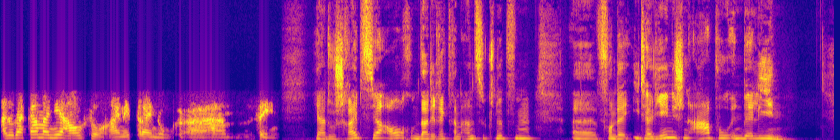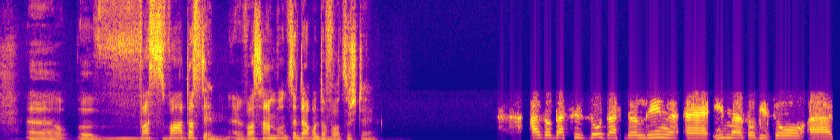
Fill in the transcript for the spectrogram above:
Also da kann man ja auch so eine Trennung äh, sehen. Ja, du schreibst ja auch, um da direkt dran anzuknüpfen, äh, von der italienischen APO in Berlin. Äh, äh, was war das denn? Was haben wir uns denn darunter vorzustellen? Also das ist so, dass Berlin äh, immer sowieso äh,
